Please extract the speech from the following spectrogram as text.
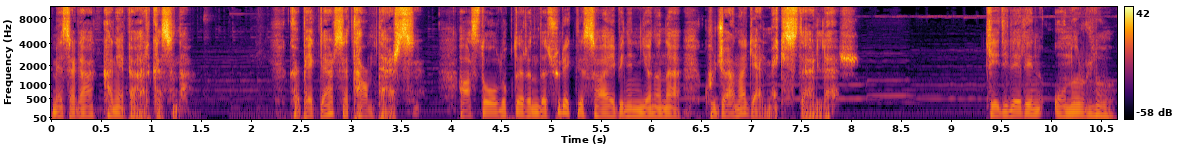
Mesela kanepe arkasına. Köpeklerse tam tersi. Hasta olduklarında sürekli sahibinin yanına, kucağına gelmek isterler. Kedilerin onurlu,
